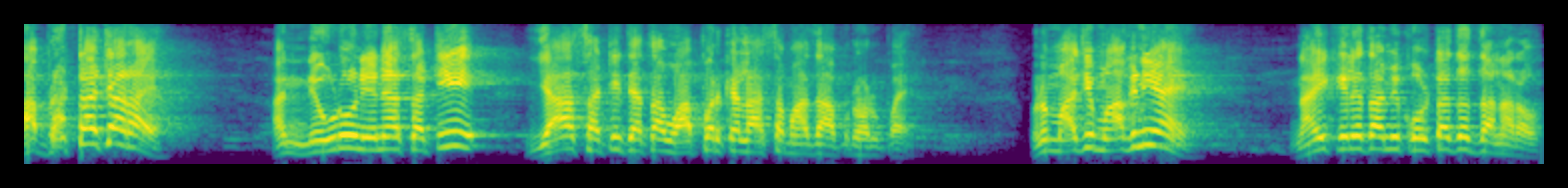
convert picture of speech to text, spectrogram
हा भ्रष्टाचार आहे. आणि निवडून येण्यासाठी यासाठी त्याचा वापर केला असा माझा आरोप आहे. म्हणून माझी मागणी आहे नाही केले तर आम्ही कोर्टातच जाणार आहोत.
